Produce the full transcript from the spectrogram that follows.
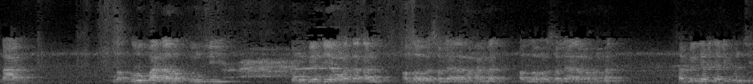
Nah, lupa naruh kunci, kemudian dia mengatakan Allah sholli ala Muhammad, Allah sholli ala Muhammad sambil nyari-nyari kunci.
